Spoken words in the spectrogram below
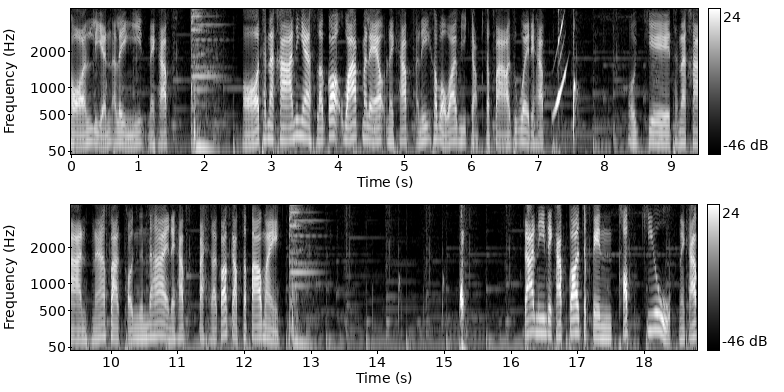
ถอนเหรียญอะไรอย่างนี้นะครับอ๋อธนาคารนี่ไงแล้วก็วาร์ปมาแล้วนะครับ อันนี้เขาบอกว่ามีกับสปาด้วยนะครับโอเคธนาคารนะฝากถอนเงินได้นะครับไปแล้วก็กลับสปาใหม่ ด้านนี้นะครับก็จะเป็นท็อปคิวนะครับ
